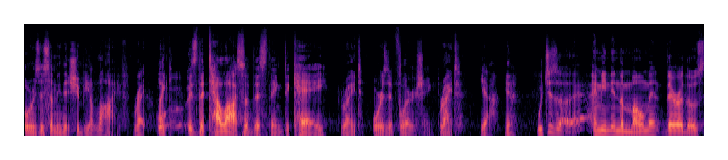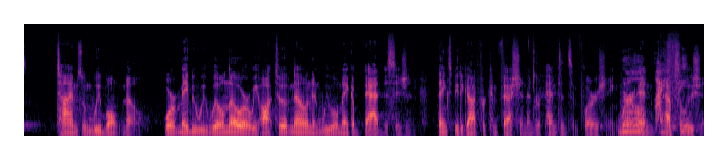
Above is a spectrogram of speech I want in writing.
Or is this something that should be alive? Right. Like- Like, is the telos of this thing decay Right. or is it flourishing? Right. Yeah. Yeah. Which is, uh, I mean, in the moment, there are those times when we won't know, or maybe we will know, or we ought to have known, and we will make a bad decision. Thanks be to God for confession and repentance and flourishing Well, or, and I think- absolution.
